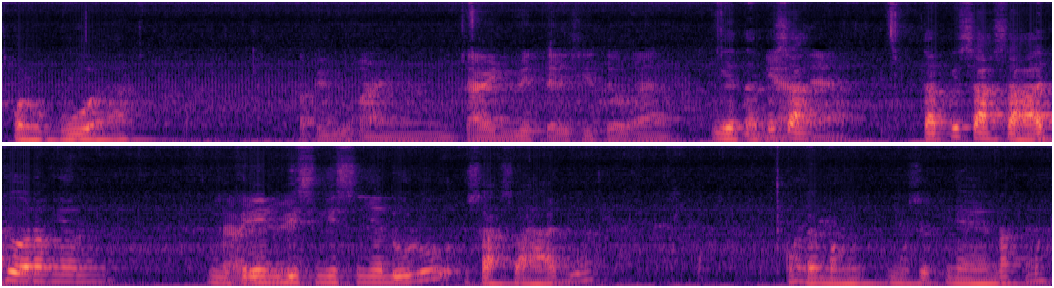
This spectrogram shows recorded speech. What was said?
Kalau gua tapi bukan cari duit dari situ kan? Ya tapi sah tapi sah sah aja orang yang mikirin bisnisnya dulu sah sah aja. Kalau emang musiknya enak mah.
